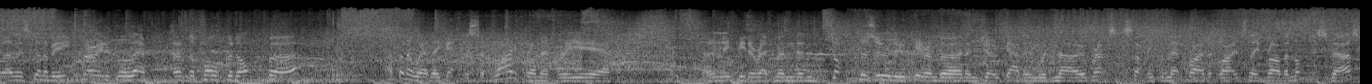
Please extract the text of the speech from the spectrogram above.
Well, there's going to be very little left of the polka dot fur. I don't know where they get the supply from every year. Only Peter Redmond and Dr. Zulu, Kieran Byrne and Joe Gavin would know. Perhaps it's something from their private lives they'd rather not discuss.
